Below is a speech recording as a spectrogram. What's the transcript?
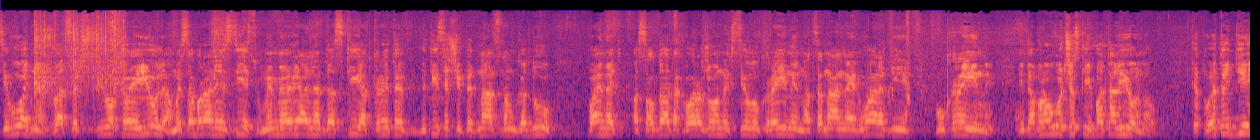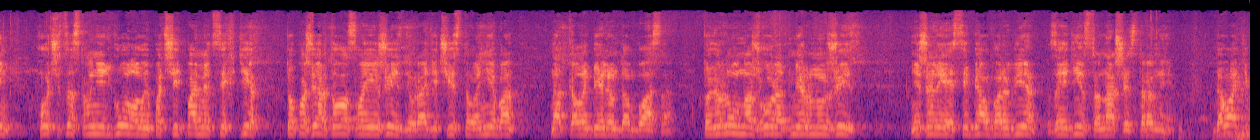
Сегодня, 24 июля, мы собрались здесь, у мемориальной доски, открытой в 2015 году, память о солдатах вооруженных сил Украины, Национальной гвардии Украины и добровольческих батальонов. В этот день хочется склонить голову и почтить память всех тех, кто пожертвовал своей жизнью ради чистого неба над колыбелью Донбасса, кто вернул наш город мирную жизнь, не жалея себя в борьбе за единство нашей страны. Давайте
